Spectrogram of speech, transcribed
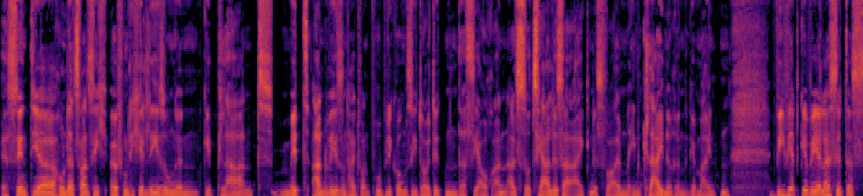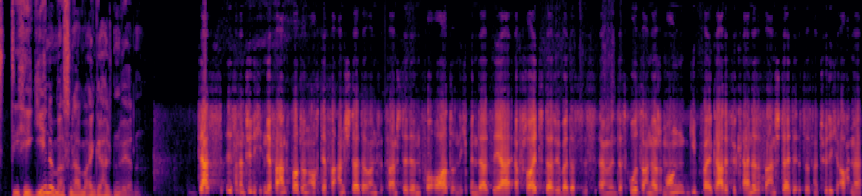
Es sind ja 120 öffentliche Lesungen geplant mit Anwesenheit von Publikum. Sie deuteten das ja auch an als soziales Ereignis, vor allem in kleineren Gemeinden. Wie wird gewährleistet, dass die Hygienemaßnahmen eingehalten werden? Das ist natürlich in der Verantwortung auch der Veranstalter und Veranstalterinnen vor Ort und ich bin da sehr erfreut darüber, dass es äh, das große Engagement gibt, weil gerade für kleinere Veranstalter ist das natürlich auch eine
